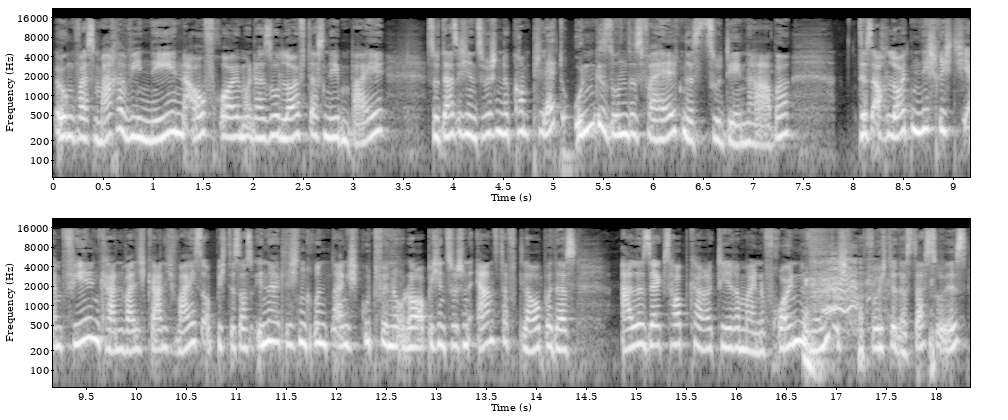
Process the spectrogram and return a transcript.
irgendwas mache, wie nähen, aufräumen oder so, läuft das nebenbei, sodass ich inzwischen ein komplett ungesundes Verhältnis zu denen habe, das auch Leuten nicht richtig empfehlen kann, weil ich gar nicht weiß, ob ich das aus inhaltlichen Gründen eigentlich gut finde oder ob ich inzwischen ernsthaft glaube, dass alle sechs Hauptcharaktere meine Freunde sind. Ich fürchte, dass das so ist.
